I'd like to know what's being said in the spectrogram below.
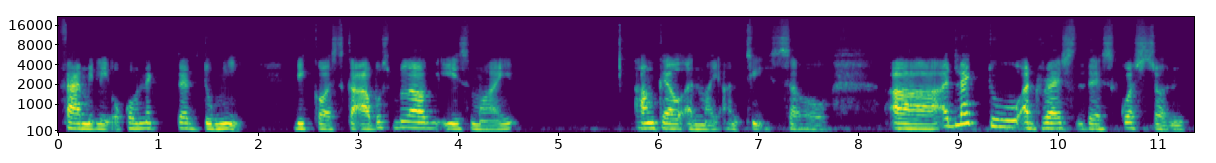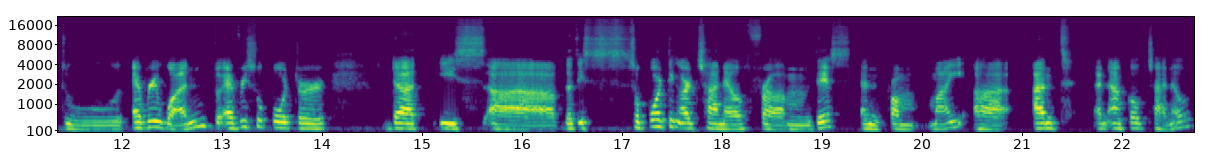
family or connected to me because Kaabos Vlog is my uncle and my auntie. So uh, I'd like to address this question to everyone, to every supporter that is uh, that is supporting our channel from this and from my uh, aunt and uncle channel,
